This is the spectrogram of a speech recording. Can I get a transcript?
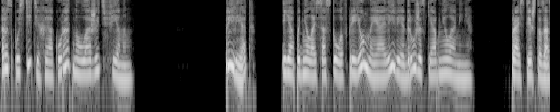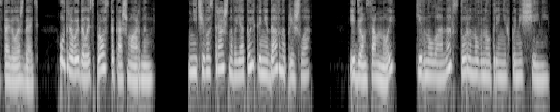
распустить их и аккуратно уложить феном. «Привет!» Я поднялась со стула в приемной, и Оливия дружески обняла меня. «Прости, что заставила ждать. Утро выдалось просто кошмарным». «Ничего страшного, я только недавно пришла». «Идем со мной?» — кивнула она в сторону внутренних помещений.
